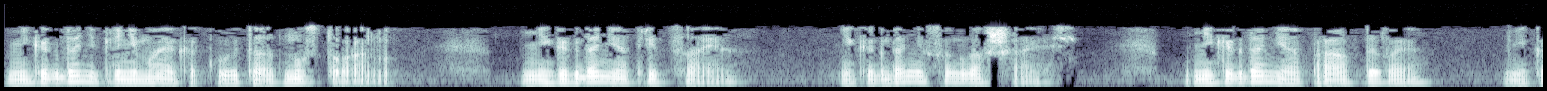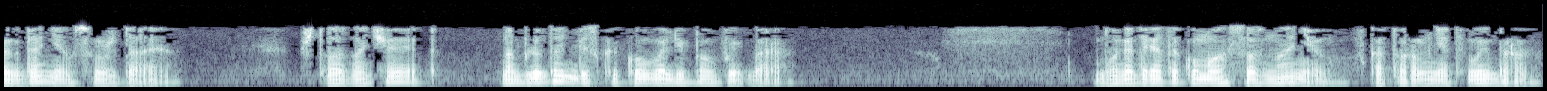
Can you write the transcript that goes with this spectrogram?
никогда не принимая какую-то одну сторону, никогда не отрицая, никогда не соглашаясь, никогда не оправдывая, никогда не осуждая, что означает наблюдать без какого-либо выбора. Благодаря такому осознанию, в котором нет выбора,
